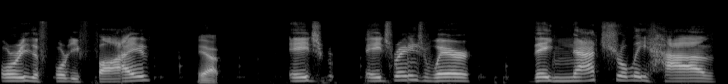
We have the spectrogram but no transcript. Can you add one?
40 to 45 Yeah. age age range where they naturally have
